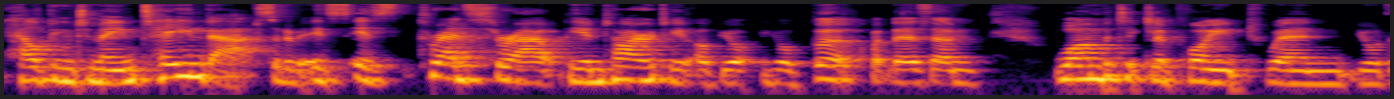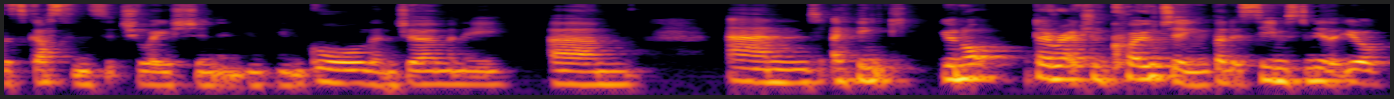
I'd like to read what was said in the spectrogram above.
helping to maintain that sort of it's, it's threads throughout the entirety of your, your book but there's um, one particular point when you're discussing the situation in, in gaul and germany um, and i think you're not directly quoting but it seems to me that you're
